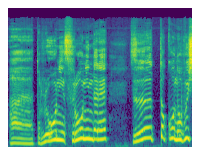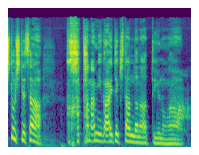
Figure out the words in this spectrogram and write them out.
あーと浪人ス浪人でねずっとこうのぶしとしてさ刀磨いてきたんだなっていうのが。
